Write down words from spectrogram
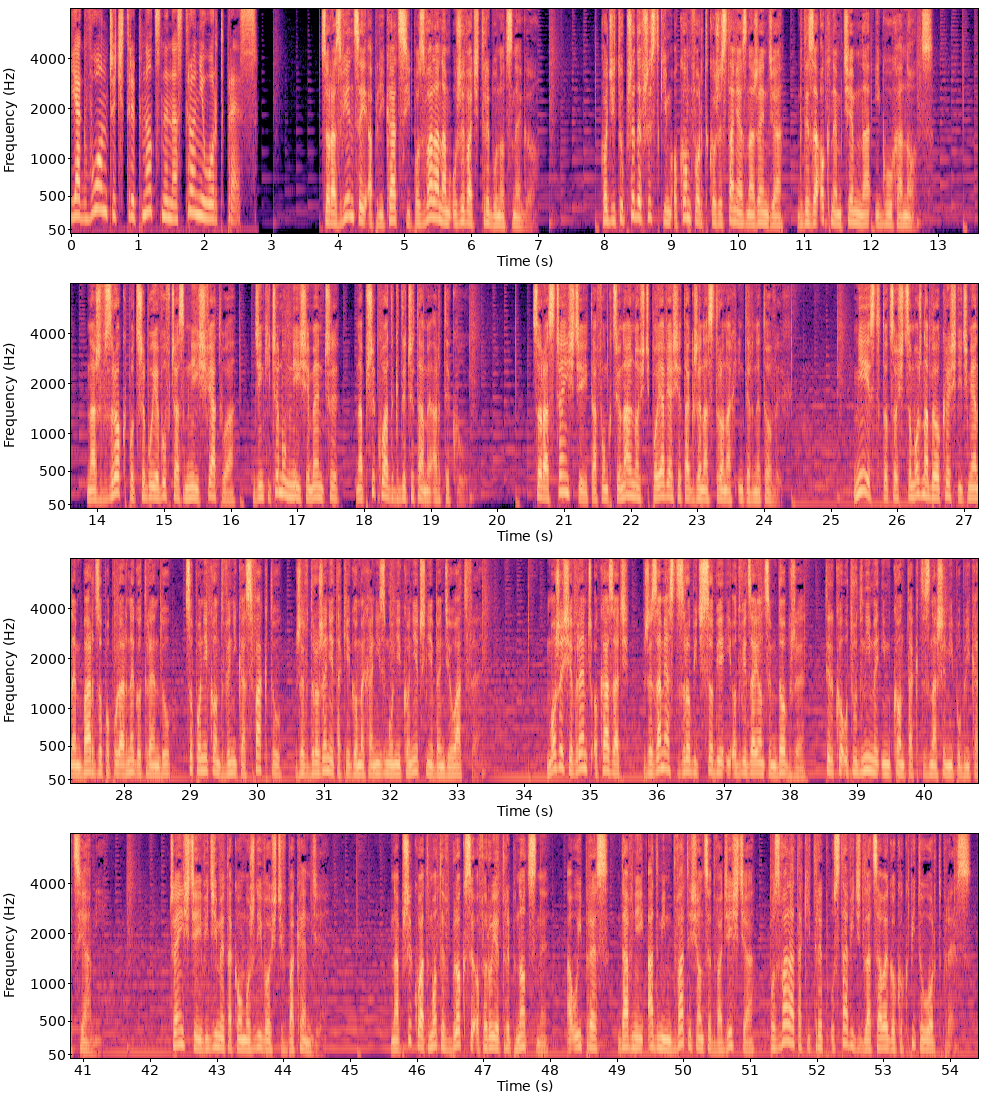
Jak włączyć tryb nocny na stronie WordPress? Coraz więcej aplikacji pozwala nam używać trybu nocnego. Chodzi tu przede wszystkim o komfort korzystania z narzędzia, gdy za oknem ciemna i głucha noc. Nasz wzrok potrzebuje wówczas mniej światła, dzięki czemu mniej się męczy, na przykład gdy czytamy artykuł. Coraz częściej ta funkcjonalność pojawia się także na stronach internetowych. Nie jest to coś, co można by określić mianem bardzo popularnego trendu, co poniekąd wynika z faktu, że wdrożenie takiego mechanizmu niekoniecznie będzie łatwe. Może się wręcz okazać, że zamiast zrobić sobie i odwiedzającym dobrze, tylko utrudnimy im kontakt z naszymi publikacjami. Częściej widzimy taką możliwość w backendzie. Na przykład motyw Blocksy oferuje tryb nocny, a WordPress, dawniej Admin 2020, pozwala taki tryb ustawić dla całego kokpitu WordPress.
